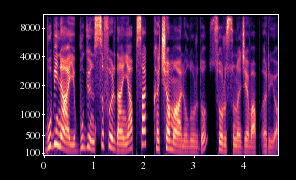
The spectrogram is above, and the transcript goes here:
Bu binayı bugün sıfırdan yapsak kaça mal olurdu sorusuna cevap arıyor.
